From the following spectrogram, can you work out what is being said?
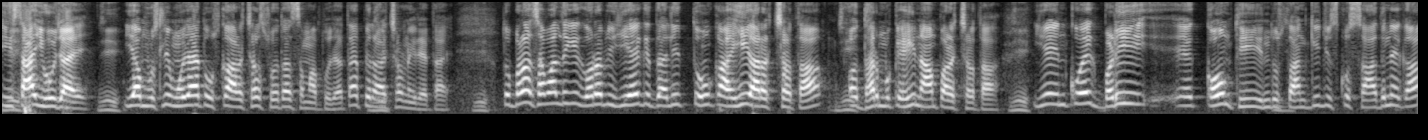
ईसाई हो जाए या मुस्लिम हो जाए तो उसका आरक्षण स्वतः समाप्त हो जाता है फिर आरक्षण नहीं रहता है। तो बड़ा सवाल देखिए गौरव जी ये है कि दलितों का ही आरक्षण था और धर्म के ही नाम पर आरक्षण था। ये इनको एक बड़ी एक कौम थी हिंदुस्तान की जिसको साधने का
